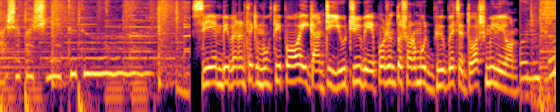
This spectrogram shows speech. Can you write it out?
পাশাপাশি এত দূর। সিএমবি ব্যানার থেকে মুক্তি পাওয়া এই গানটি ইউটিউবে এ পর্যন্ত সর্বমোট ভিউ পেয়েছে দশ মিলিয়ন। বন্ধু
